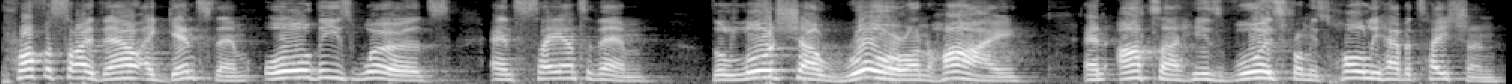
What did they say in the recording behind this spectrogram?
prophesy thou against them all these words, and say unto them, The Lord shall roar on high, and utter his voice from his holy habitation.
